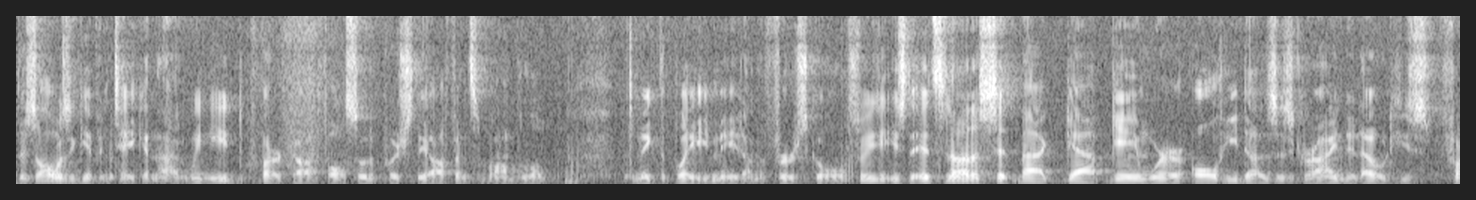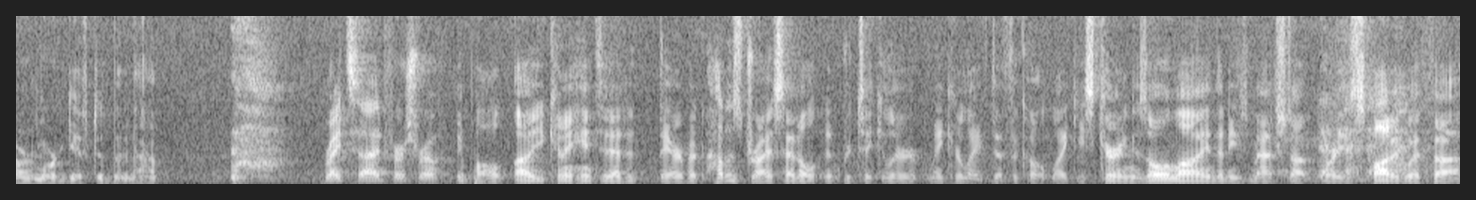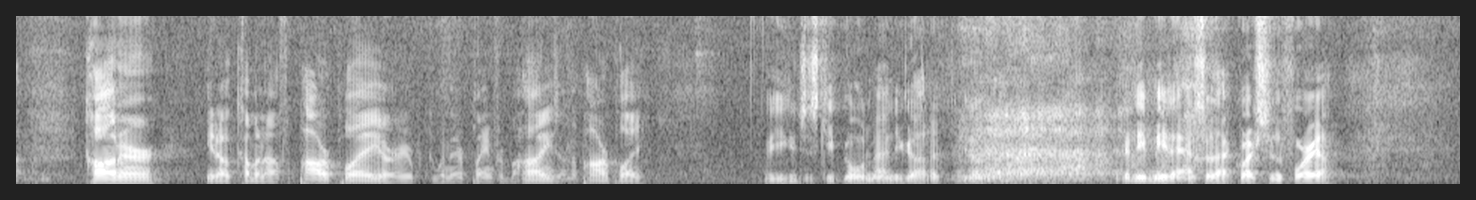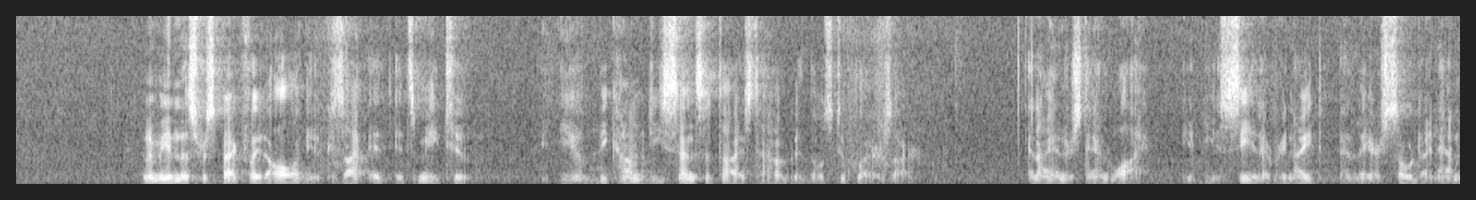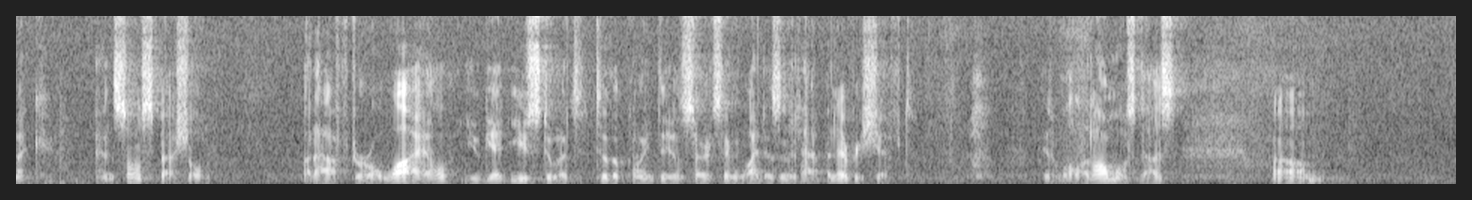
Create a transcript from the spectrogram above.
there's always a give and take in that. We need Barkov also to push the offensive envelope to make the play he made on the first goal. So he's, he's it's not a sit back gap game where all he does is grind it out. He's far more gifted than that. Right side, first row. Hey, Paul, uh, you kind of hinted at it there, but how does Draisaitl in particular make your life difficult? Like he's carrying his own line, then he's matched up, or he's spotted with uh, Connor, you know, coming off a power play, or when they're playing from behind, he's on the power play. Well, you could just keep going, man. You got it. You don't, you need me to answer that question for you. And I mean this respectfully to all of you, because it, it's me too. You have become desensitized to how good those two players are. And I understand why. You, you see it every night, and they are so dynamic and so special. But after a while, you get used to it to the point that you'll start saying, why doesn't it happen every shift? Well, it almost does. Um,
